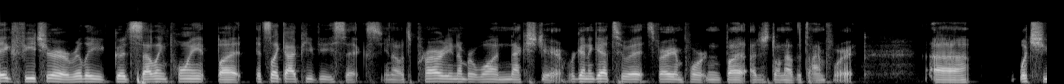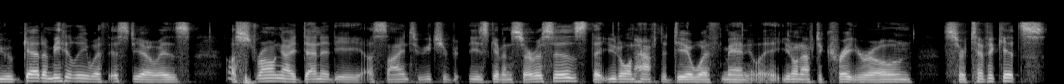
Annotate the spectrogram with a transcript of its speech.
big feature, a really good selling point, but it's like IPv6. You know, it's priority number one next year. We're going to get to it. It's very important, but I just don't have the time for it. Uh, what you get immediately with Istio is a strong identity assigned to each of these given services that you don't have to deal with manually. You don't have to create your own certificates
